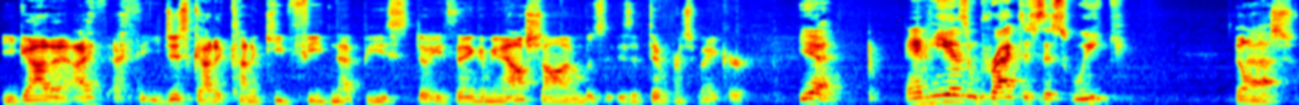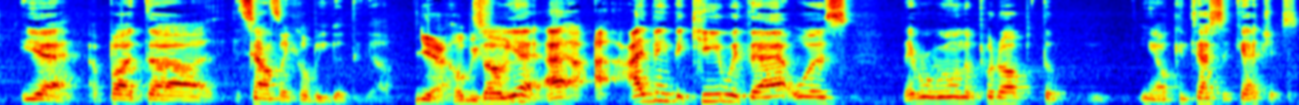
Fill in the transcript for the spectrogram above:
You gotta, I, I think you just gotta kind of keep feeding that beast, don't you think? I mean, Alshon was is a difference maker. Yeah, and he hasn't practiced this week. Illness, Uh, yeah, but uh, it sounds like he'll be good to go. yeah, he'll be So fine. yeah, I, I, I think the key with that was they were willing to put up the you know contested catches,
